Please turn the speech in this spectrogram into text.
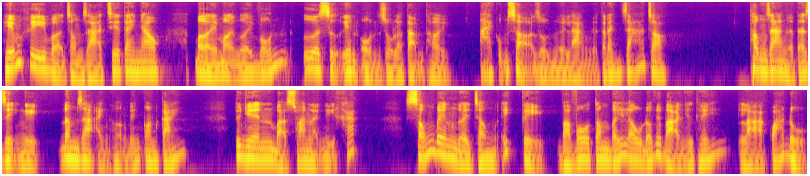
Hiếm khi vợ chồng già chia tay nhau, Bởi mọi người vốn ưa sự yên ổn dù là tạm thời. Ai cũng sợ rồi người làng người ta đánh giá cho. Thông ra người ta dị nghị, Đâm ra ảnh hưởng đến con cái. Tuy nhiên bà Soan lại nghĩ khác. Sống bên người chồng ích kỷ Và vô tâm bấy lâu đối với bà như thế Là quá đủ.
